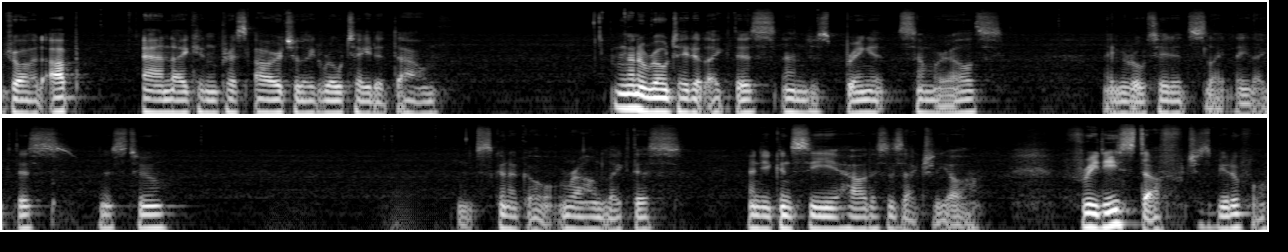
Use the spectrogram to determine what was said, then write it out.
draw it up, and I can press R to like rotate it down. I'm gonna rotate it like this and just bring it somewhere else. Maybe rotate it slightly like this, this too. I'm just gonna go around like this. And you can see how this is actually all 3D stuff, which is beautiful.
